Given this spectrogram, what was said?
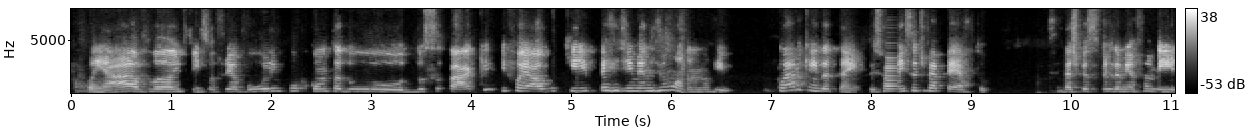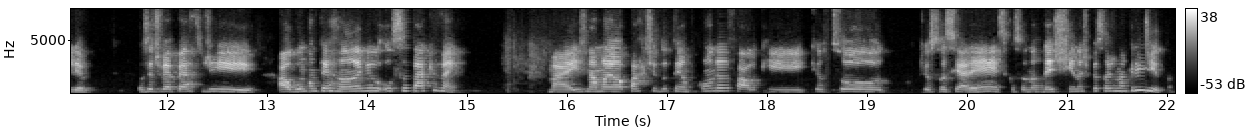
apanhava, enfim, sofria bullying por conta do, do sotaque e foi algo que perdi menos de um ano no Rio. Claro que ainda tem, principalmente se eu estiver perto das pessoas da minha família, ou se eu estiver perto de algum conterrâneo, o sotaque vem. Mas na maior parte do tempo, quando eu falo que, que eu sou que eu sou cearense, que eu sou nordestina, as pessoas não acreditam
